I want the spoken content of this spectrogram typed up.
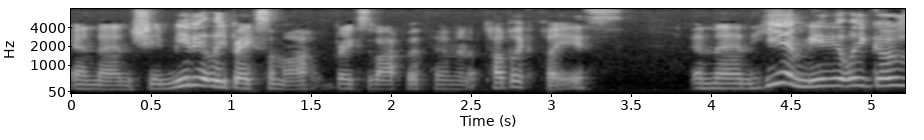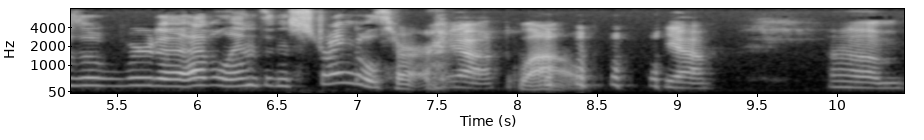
And then she immediately breaks him off, breaks it off with him in a public place. And then he immediately goes over to Evelyn's and strangles her. yeah wow. yeah um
